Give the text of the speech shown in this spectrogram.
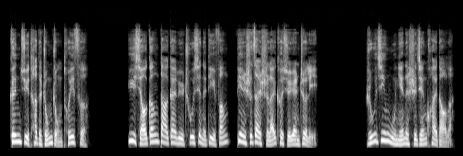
根据他的种种推测，玉小刚大概率出现的地方便是在史莱克学院这里。如今五年的时间快到了，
